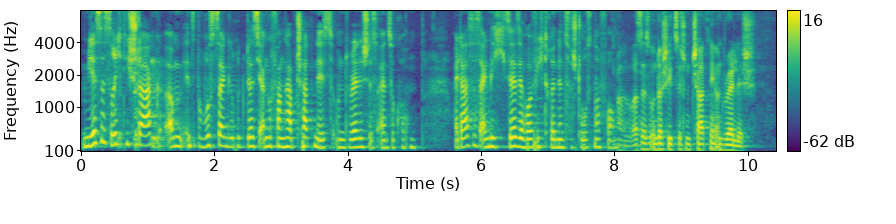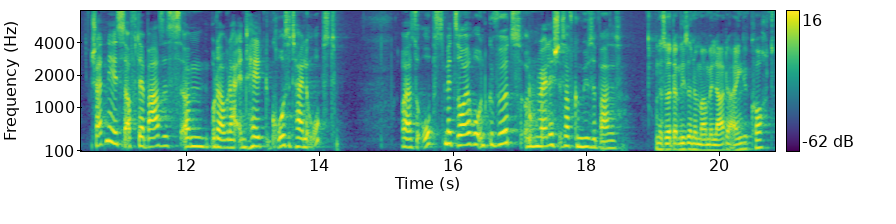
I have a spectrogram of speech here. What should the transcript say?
mir ist es richtig stark ähm, ins Bewusstsein gerückt, dass ich angefangen habe, Chutneys und Radishes einzukochen. Weil da ist es eigentlich sehr, sehr häufig drin in zerstoßener Form. Also was ist der Unterschied zwischen Chutney und Relish? Chutney ist auf der Basis ähm, oder, oder enthält große Teile Obst. Also Obst mit Säure und Gewürz und Relish ist auf Gemüsebasis. Und das wird dann wie so eine Marmelade eingekocht?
